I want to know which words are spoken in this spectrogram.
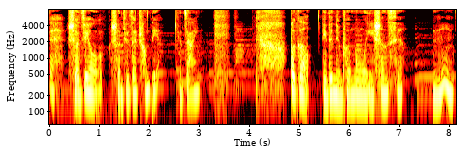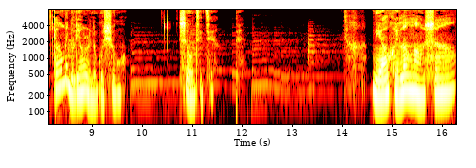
哎，手机有手机在充电，有杂音。报告，你的女朋友默默已上线。嗯，刚刚那个撩人的不是我，是我姐姐。对你要回浪浪山，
